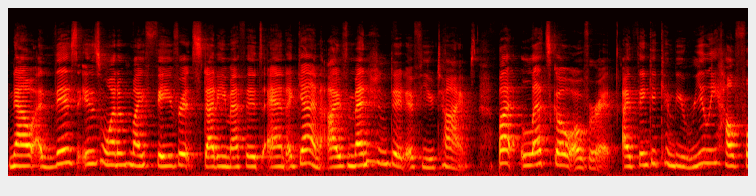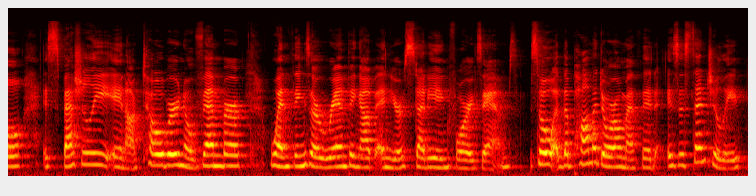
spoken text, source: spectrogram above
Now, this is one of my favorite study methods, and again, I've mentioned it a few times, but let's go over it. I think it can be really helpful, especially in October, November, when things are ramping up and you're studying for exams. So, the Pomodoro method is essentially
